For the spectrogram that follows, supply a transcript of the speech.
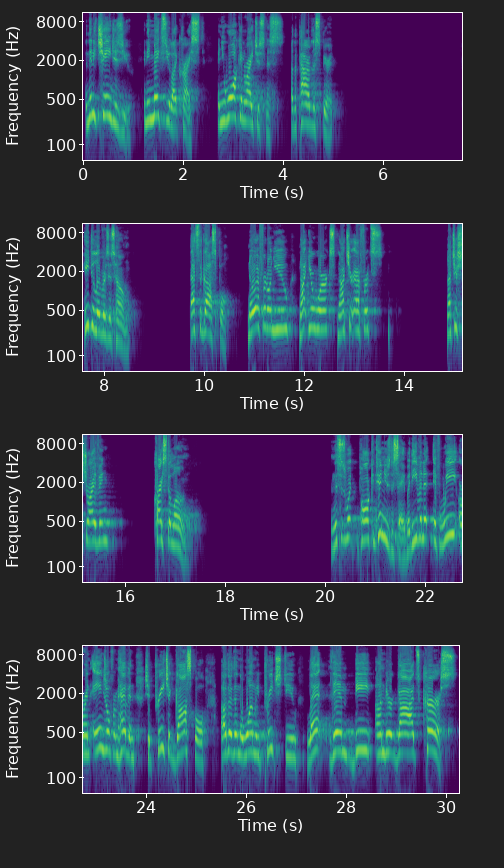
And then he changes you and he makes you like Christ and you walk in righteousness by the power of the Spirit. He delivers us home. That's the gospel. No effort on you, not your works, not your efforts, not your striving. Christ alone. And this is what Paul continues to say. But even if we or an angel from heaven should preach a gospel other than the one we preached to you, let them be under God's curse.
